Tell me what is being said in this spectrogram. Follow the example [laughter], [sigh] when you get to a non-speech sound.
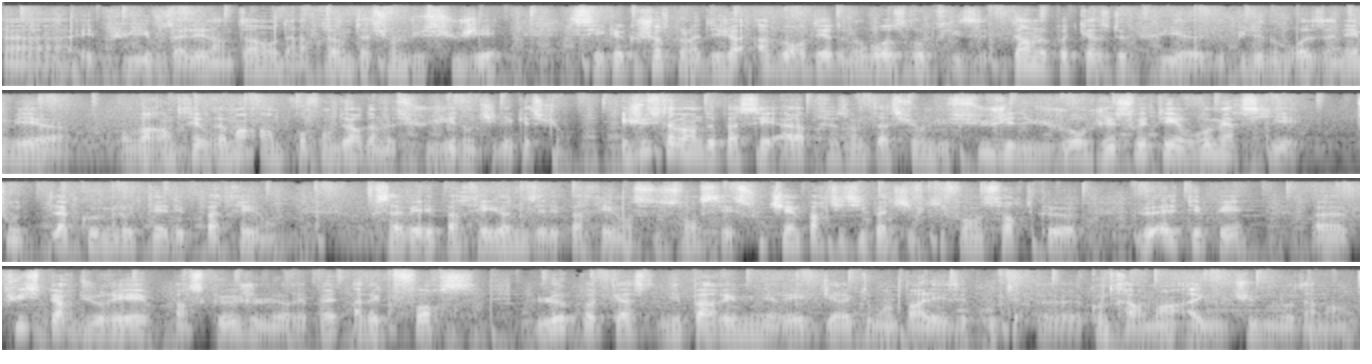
Euh, et puis vous allez l'entendre dans la présentation du sujet. C'est quelque chose qu'on a déjà abordé à de nombreuses reprises dans le podcast depuis, depuis de nombreuses années, mais on va rentrer vraiment en profondeur dans le sujet dont il est question. Et juste avant de passer à la présentation du sujet du jour, je souhaitais remercier toute la communauté des Patreons vous savez, les Patreons et les Patreons, ce sont ces soutiens participatifs qui font en sorte que le LTP euh, puisse perdurer parce que, je le répète, avec force, le podcast n'est pas rémunéré directement par les écoutes, euh, contrairement à YouTube notamment.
